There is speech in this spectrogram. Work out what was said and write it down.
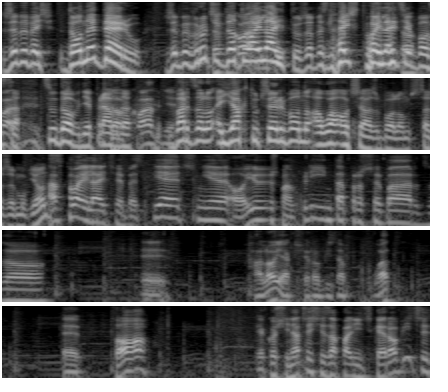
żeby wejść do Netheru, żeby wrócić do Dokładnie. Twilightu, żeby znaleźć w Twilightie bossa. Cudownie, prawda? Dokładnie. Bardzo lo... Ej, jak tu czerwono, ała oczy aż bolą, szczerze mówiąc. A w Twilightie bezpiecznie. O, już mam flinta, proszę bardzo. Y, halo, jak się robi za... What? E, co? Jakoś inaczej się zapalniczkę robi, czy...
